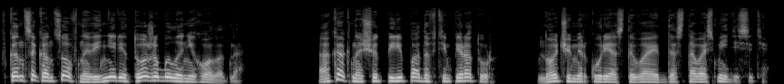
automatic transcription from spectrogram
В конце концов, на Венере тоже было не холодно. А как насчет перепадов температур? Ночью Меркурий остывает до 180,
